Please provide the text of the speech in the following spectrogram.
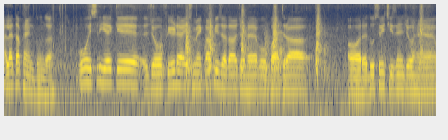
अलहदा फेंक दूँगा। वो इसलिए कि जो फ़ीड है, इसमें काफ़ी ज़्यादा जो है, वो बाजरा और दूसरी चीज़ें जो हैं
